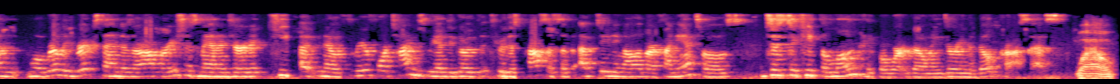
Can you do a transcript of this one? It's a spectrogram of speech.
on, well, really Rick's end as our operations manager to keep, uh, you know, three or four times we had to go th- through this process of updating all of our financials just to keep the loan paperwork going during the build process. Wow,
